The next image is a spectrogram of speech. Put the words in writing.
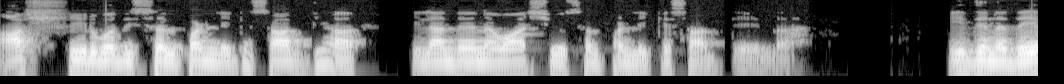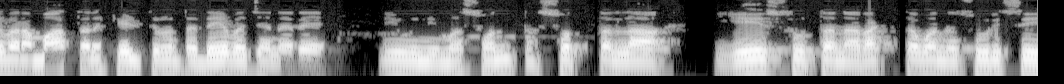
ಆಶೀರ್ವದಿಸಲ್ಪಡ್ಲಿಕ್ಕೆ ಸಾಧ್ಯ, ಇಲ್ಲಾಂದ್ರೆ ನಾವು ಆಶೀರ್ವಿಸಲ್ಪಡ್ಲಿಕ್ಕೆ ಸಾಧ್ಯ ಇಲ್ಲ. ಇದನ್ನ ದಿನ ದೇವರ ಮಾತನ್ನು ಕೇಳ್ತಿರುವಂತ ದೇವ ಜನರೇ ನೀವು ನಿಮ್ಮ ಸ್ವಂತ ಸ್ವತ್ತಲ್ಲ ಯೇಸು ತನ್ನ ರಕ್ತವನ್ನು ಸುರಿಸಿ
